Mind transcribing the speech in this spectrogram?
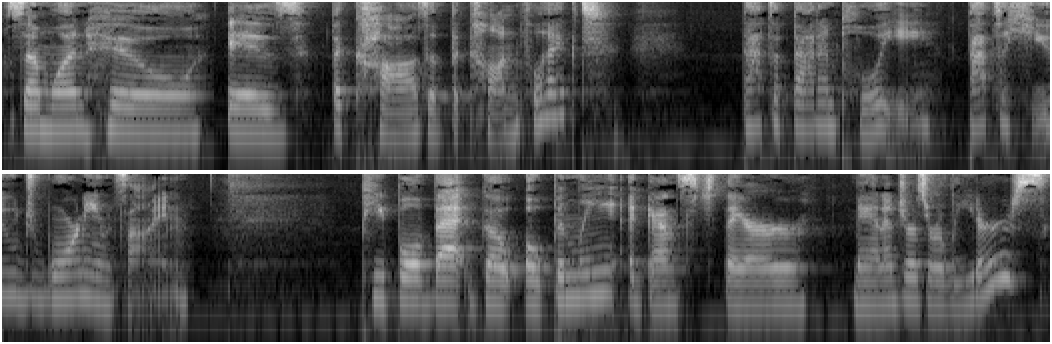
Someone who is the cause of the conflict, that's a bad employee. That's a huge warning sign. People that go openly against their managers or leaders,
